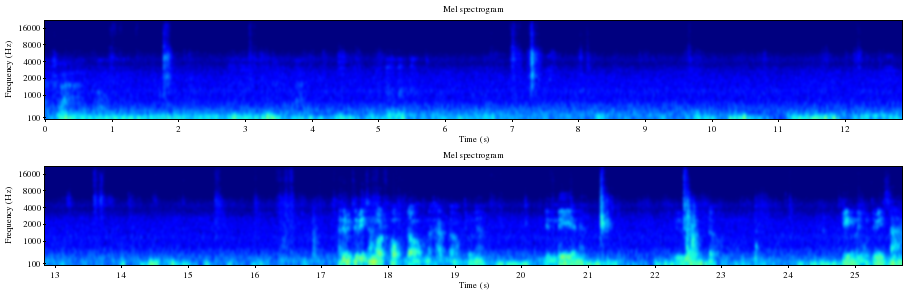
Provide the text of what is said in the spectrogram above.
นะครับผมอันนี้มันจะมีทั้งหมดหกดอกนะครับ ดอกตัวเนี้ยลินลี่อันเนี้ยลินลี่หกดอก กิ่งหนึ่งมันจะมีสาม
